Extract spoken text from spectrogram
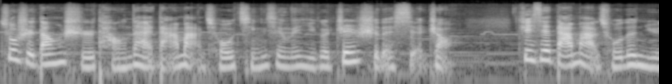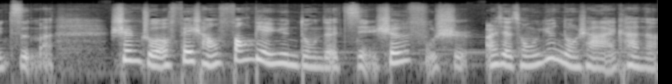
就是当时唐代打马球情形的一个真实的写照。这些打马球的女子们身着非常方便运动的紧身服饰，而且从运动上来看呢，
